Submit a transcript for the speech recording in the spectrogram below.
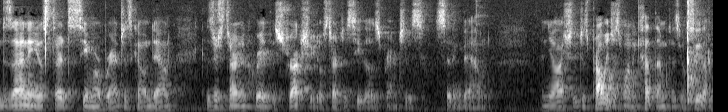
designing, you'll start to see more branches going down because they're starting to create the structure. You'll start to see those branches sitting down. And you'll actually just probably just want to cut them because you'll see them.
